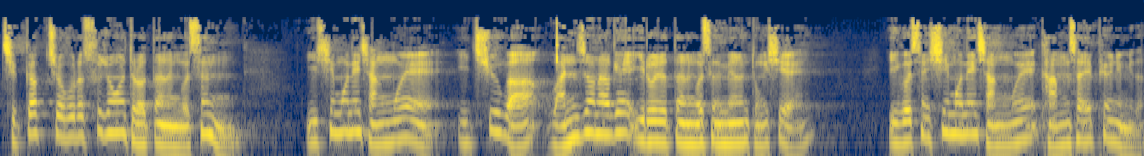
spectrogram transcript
즉각적으로 수종을 들었다는 것은 이 시몬의 장모의 이 치유가 완전하게 이루어졌다는 것을 의미하는 동시에 이것은 시몬의 장모의 감사의 표현입니다.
